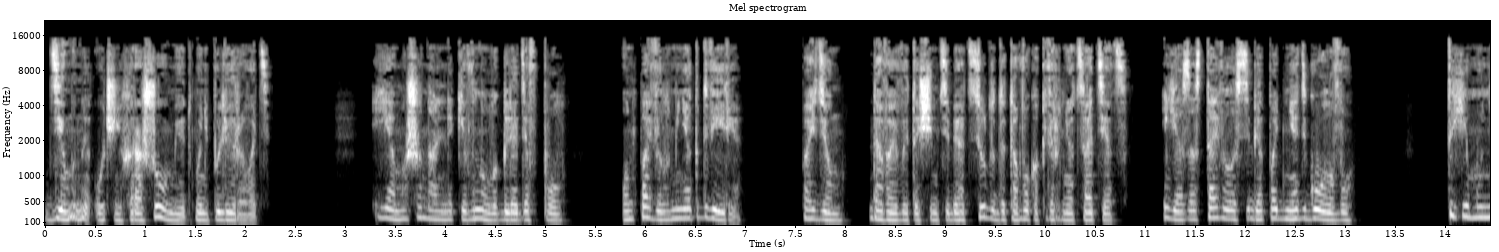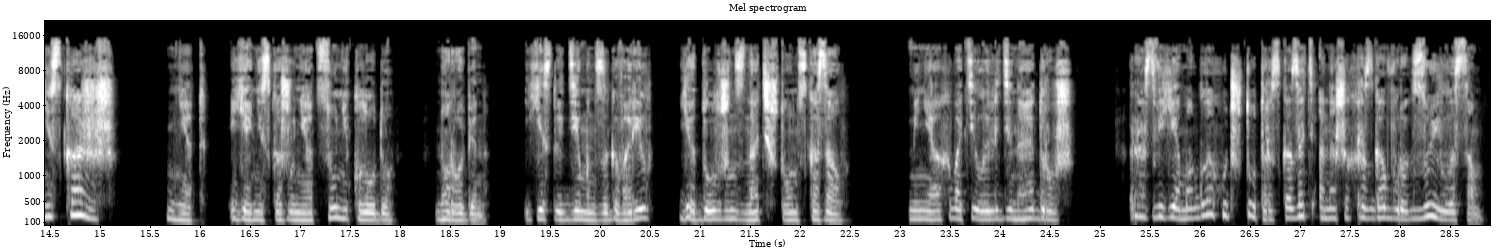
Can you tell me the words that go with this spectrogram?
Демоны очень хорошо умеют манипулировать». Я машинально кивнула, глядя в пол. Он повел меня к двери. «Пойдем, давай вытащим тебя отсюда до того, как вернется отец». Я заставила себя поднять голову. «Ты ему не скажешь?» «Нет, я не скажу ни отцу, ни Клоду. Но, Робин, если демон заговорил, я должен знать, что он сказал. Меня охватила ледяная дрожь. Разве я могла хоть что-то рассказать о наших разговорах с Зуилосом?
